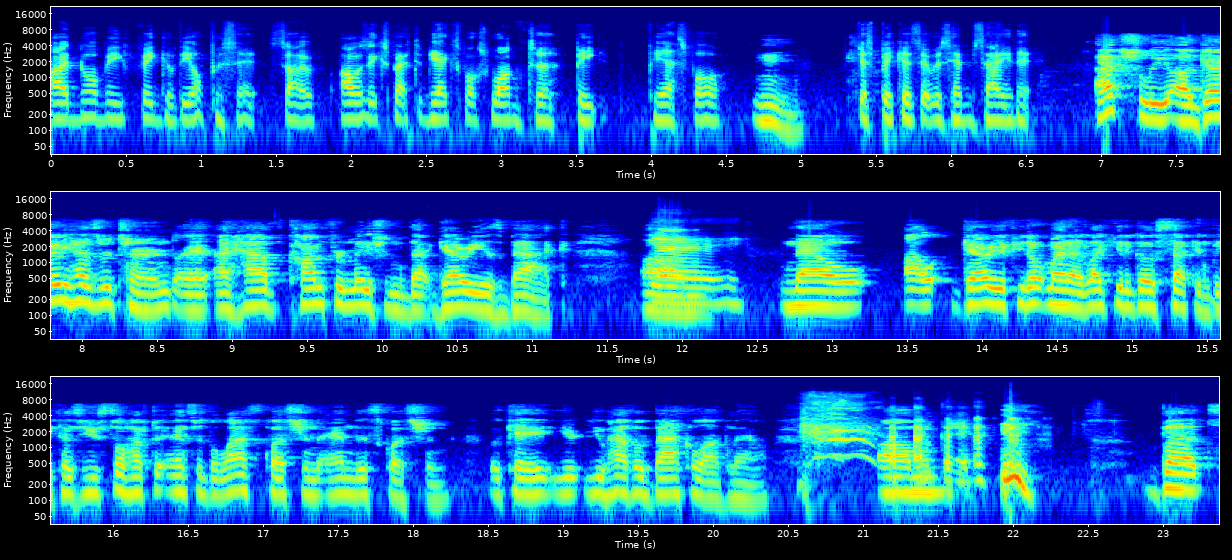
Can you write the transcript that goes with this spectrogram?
I normally think of the opposite. So I was expecting the Xbox One to beat PS4 Mm. just because it was him saying it. Actually, uh, Gary has returned. I, I have confirmation that Gary is back. Um, Yay! Now, I'll, Gary, if you don't mind, I'd like you to go second because you still have to answer the last question and this question. Okay, you you have a backlog now. Um, Okay. but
